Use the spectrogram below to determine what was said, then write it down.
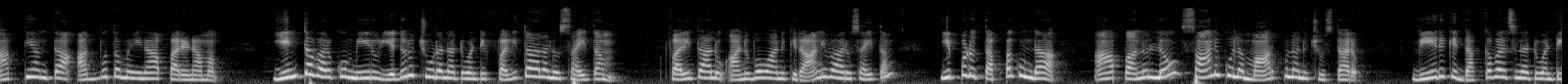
అత్యంత అద్భుతమైన పరిణామం. ఇంతవరకు మీరు ఎదురు చూడనటువంటి ఫలితాలను సైతం ఫలితాలు అనుభవానికి రాని వారు సైతం ఇప్పుడు తప్పకుండా ఆ పనుల్లో సానుకూల మార్పులను చూస్తారు. వీరికి దక్కవలసినటువంటి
